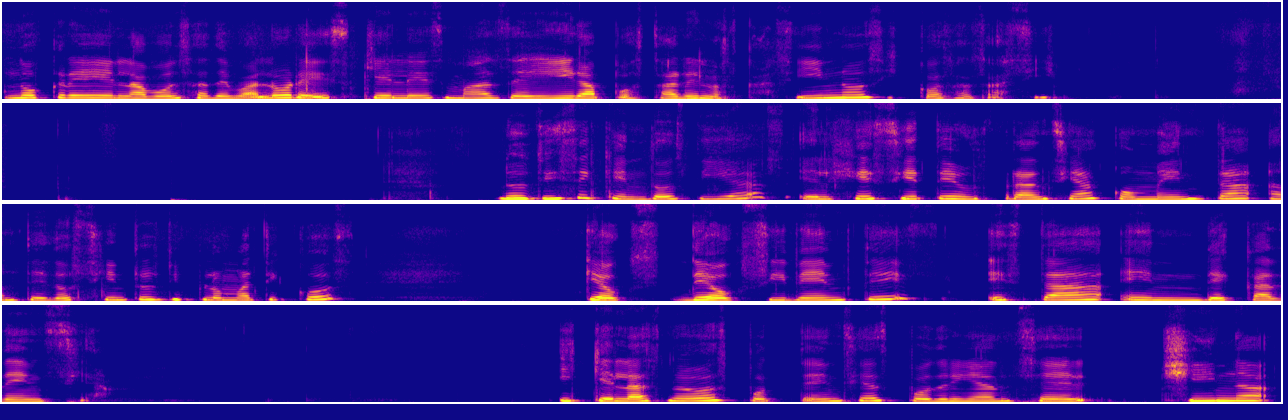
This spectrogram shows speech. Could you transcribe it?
no cree en la bolsa de valores, que él es más de ir a apostar en los casinos y cosas así. Nos dice que en dos días el G7 en Francia comenta ante 200 diplomáticos que de Occidente está en decadencia y que las nuevas potencias podrían ser China,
